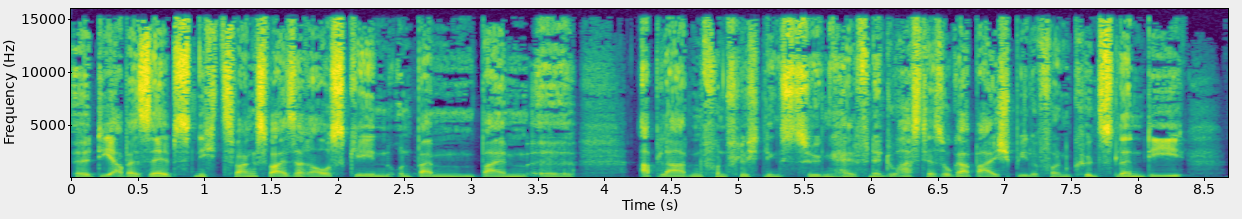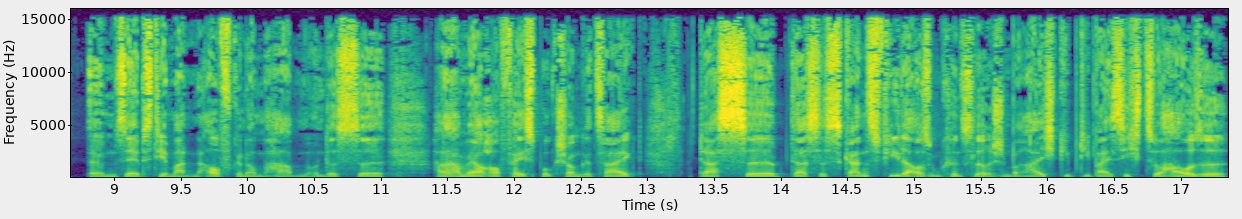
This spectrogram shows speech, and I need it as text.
äh, die aber selbst nicht zwangsweise rausgehen und beim, beim äh, Abladen von Flüchtlingszügen helfen. Denn du hast ja sogar Beispiele von Künstlern, die ähm, selbst jemanden aufgenommen haben. Und das äh, haben wir auch auf Facebook schon gezeigt, dass, äh, dass es ganz viele aus dem künstlerischen Bereich gibt, die bei sich zu Hause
